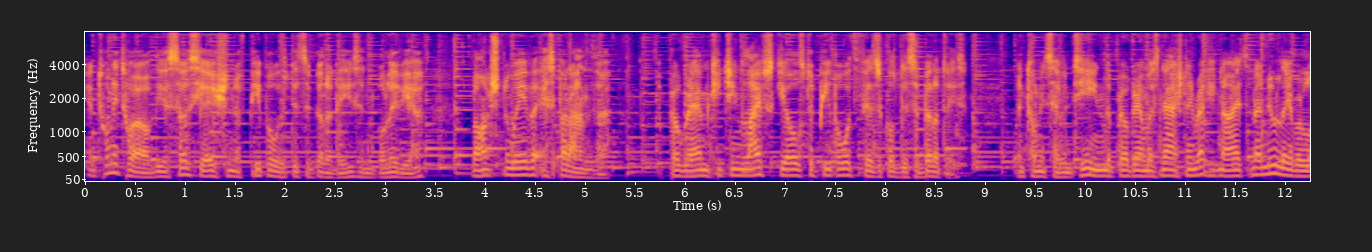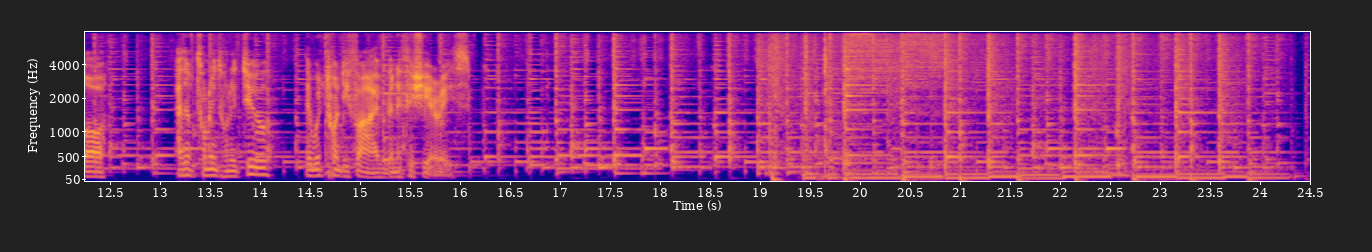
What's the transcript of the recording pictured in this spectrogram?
In 2012, the Association of People with Disabilities in Bolivia launched Nueva Esperanza, a program teaching life skills to people with physical disabilities. In 2017, the program was nationally recognized in a new labor law. As of 2022, there were 25 beneficiaries.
